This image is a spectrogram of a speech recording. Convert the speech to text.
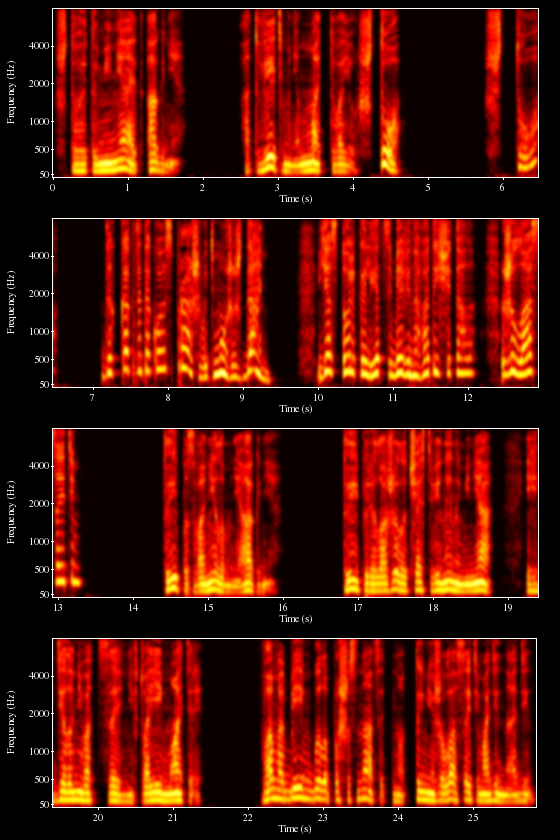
«Что это меняет, Агния? Ответь мне, мать твою, что?» «Что? Да как ты такое спрашивать можешь, Дань? Я столько лет себя виноватой считала, жила с этим». «Ты позвонила мне, Агния. Ты переложила часть вины на меня, и дело не в отце, не в твоей матери. Вам обеим было по шестнадцать, но ты не жила с этим один на один,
